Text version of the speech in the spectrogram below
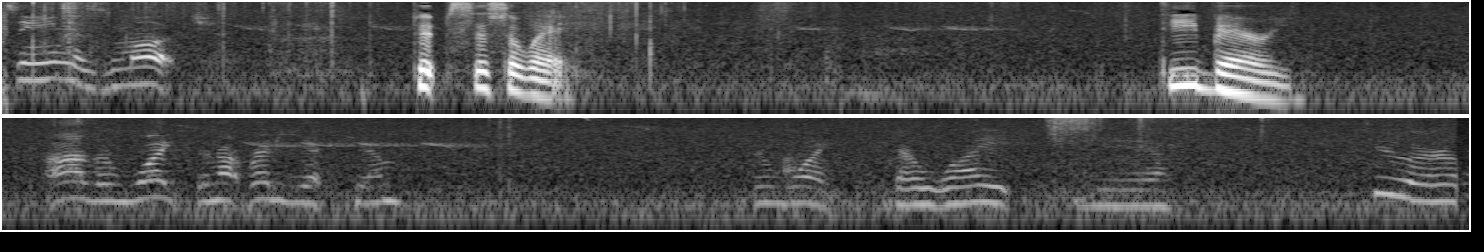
seen as much. Pipsissewa. Tea berry. Ah, they're white. They're not ready yet, Kim. They're white. They're white. Yeah. Too early.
